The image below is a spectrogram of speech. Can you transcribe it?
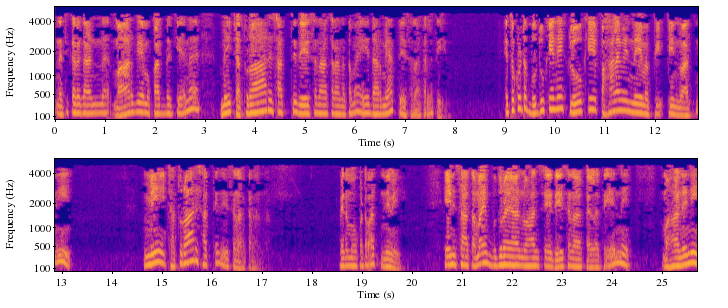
නැති කරගන්න මාර්ගය මොකද්ද කියන මේ චතුරාර්ය සත්‍ය දේශනා කරන්න තමයි මේ ධර්මයක් දේශනා කරලා තියෙන්නේ. එතකොට බුදු කෙනෙක් ලෝකේ පහළ වෙන්නේම පින්වත්නි මේ චතුරාර්ය සත්‍ය දේශනා කරන්න. වෙන මොකටවත් නෙවෙයි. ඒ නිසා තමයි බුදුරජාන් වහන්සේ දේශනා කළා තියෙන්නේ මහණෙනි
